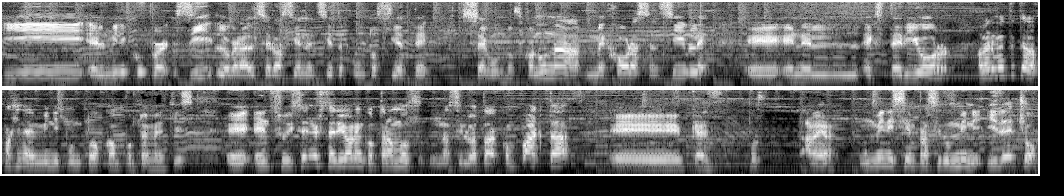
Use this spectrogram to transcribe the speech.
y el Mini Cooper sí logrará el 0 a 100 en 7.7 segundos. Con una mejora sensible eh, en el exterior. A ver, métete a la página de mini.com.mx. Eh, en su diseño exterior encontramos una silueta compacta. eh, que es, pues, a ver, un mini siempre ha sido un mini. Y de hecho,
